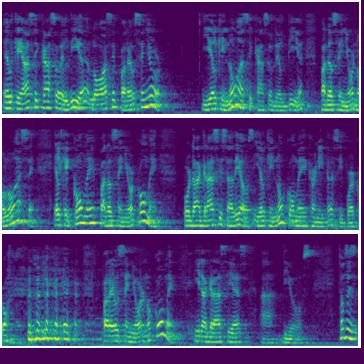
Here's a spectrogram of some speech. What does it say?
El que hace caso del día lo hace para el Señor. Y el que no hace caso del día para el Señor no lo hace. El que come para el Señor come por dar gracias a Dios. Y el que no come carnitas y puerco para el Señor no come y da gracias a Dios. Entonces,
